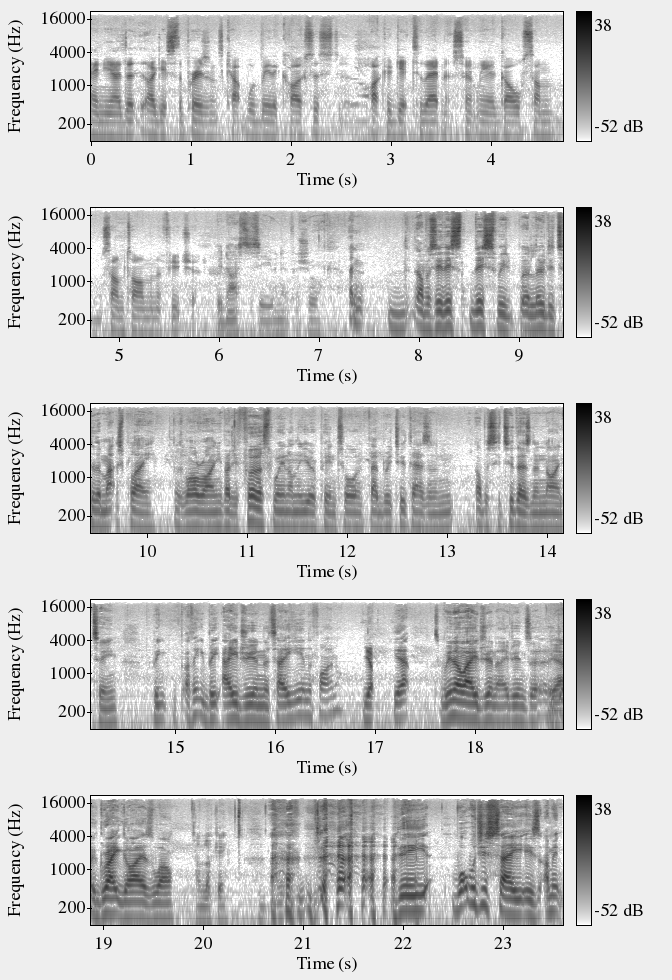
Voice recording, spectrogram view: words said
and you know, the, I guess the President's Cup would be the closest I could get to that, and it's certainly a goal some sometime in the future. It'd be nice to see you in it for sure. And obviously, this this we alluded to the match play as well, Ryan. You've had your first win on the European Tour in February 2000, obviously 2019. I think you beat Adrian Nategi in the final. Yep. Yep. So we know Adrian. Adrian's a, Yeah. a great guy as well. Unlucky. the what would you say is? I mean,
